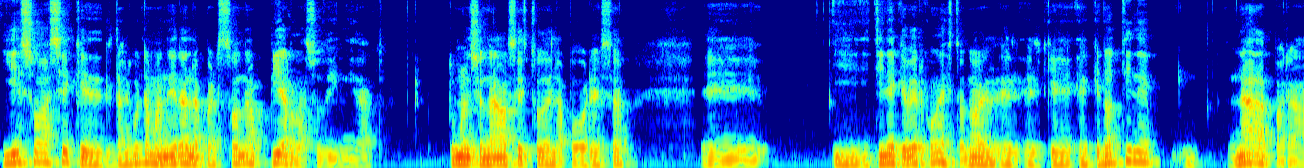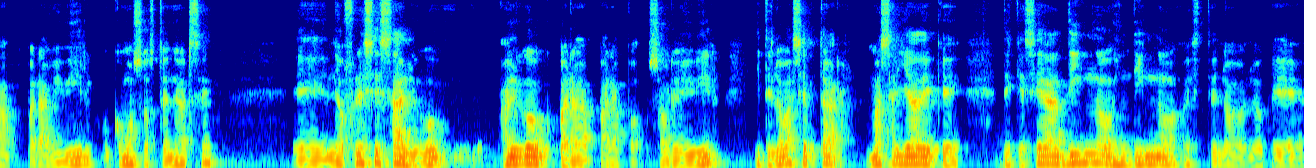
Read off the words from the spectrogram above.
y eso hace que de alguna manera la persona pierda su dignidad. Tú mencionabas esto de la pobreza eh, y, tiene que ver con esto, ¿no? El, que, el que, no tiene nada para, para vivir o cómo sostenerse, eh, le ofreces algo, algo para, para, sobrevivir y te lo va a aceptar, más allá de que, de que sea digno o indigno este, lo, lo, que,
